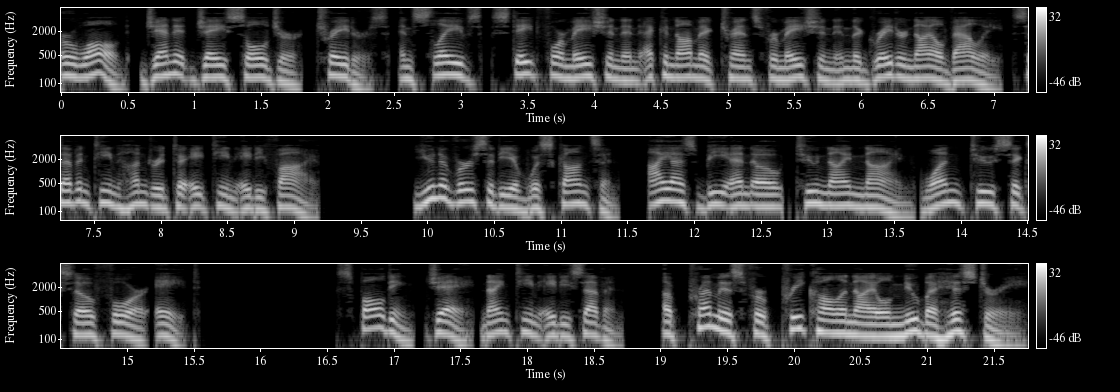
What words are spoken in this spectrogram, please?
Ewald, Janet J. Soldier, Traders, and Slaves, State Formation and Economic Transformation in the Greater Nile Valley, 1700–1885. University of Wisconsin. ISBN 0-299-12604-8. Spalding, J. 1987. A Premise for Precolonial Nuba History.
